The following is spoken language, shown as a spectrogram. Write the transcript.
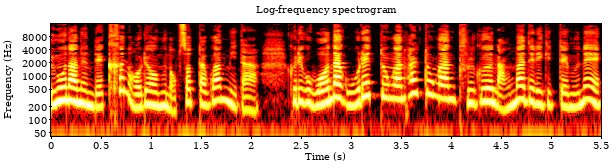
응원하는데 큰 어려움은 없었다고 합니다. 그리고 워낙 오랫동안 활동한 붉은 악마들이기 때문에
